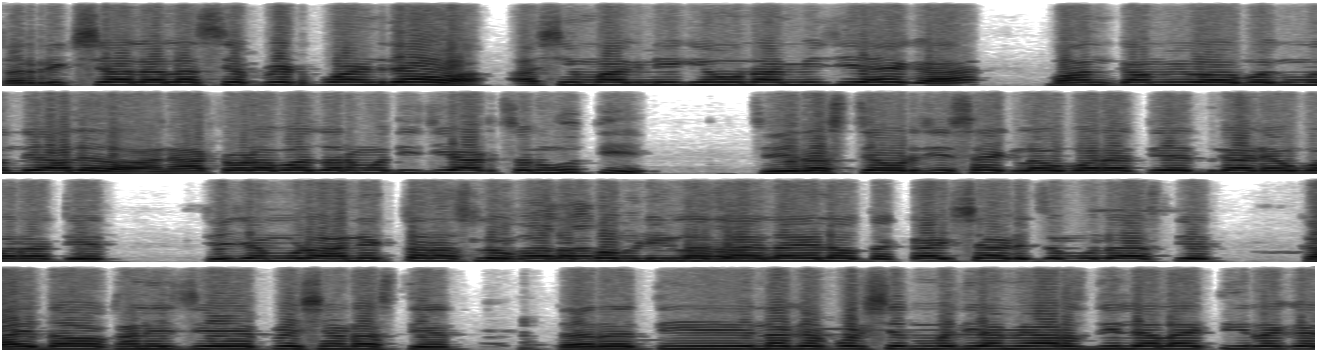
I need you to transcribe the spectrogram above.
तर रिक्षावाल्याला सेपरेट पॉइंट द्यावा. अशी मागणी घेऊन आम्ही जी आहे का बांधकाम विभागामध्ये आलेलो आणि आठवडा बाजारमध्ये जी अडचण होती ती रस्त्यावर जी सायकला उभा राहतात गाड्या उभा राहतात त्याच्यामुळे अनेक त्रास लोकांना पब्लिकला जायला यायला होतं. काही शाळेचं मुलं असतात काही दवाखान्याचे पेशंट असतात. तर ती नगर परिषदमध्ये आम्ही अर्ज दिलेला आहे. ती नगर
